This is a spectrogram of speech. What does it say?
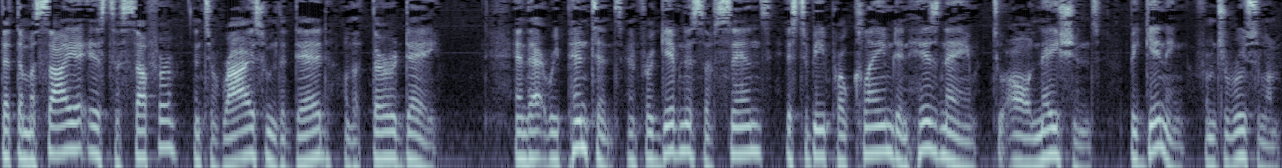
that the Messiah is to suffer and to rise from the dead on the third day, and that repentance and forgiveness of sins is to be proclaimed in his name to all nations, beginning from Jerusalem.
